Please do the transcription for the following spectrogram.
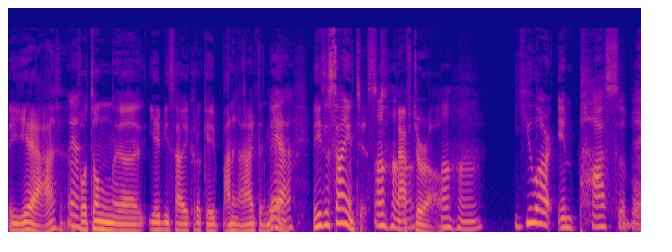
Yeah. 보통 어, 예비 사회 그렇게 반응 안 할 텐데. Yeah. He's a scientist, after all. You are impossible.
